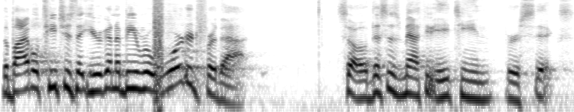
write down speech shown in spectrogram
The Bible teaches that you're going to be rewarded for that. So this is Matthew 18, verse 6.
